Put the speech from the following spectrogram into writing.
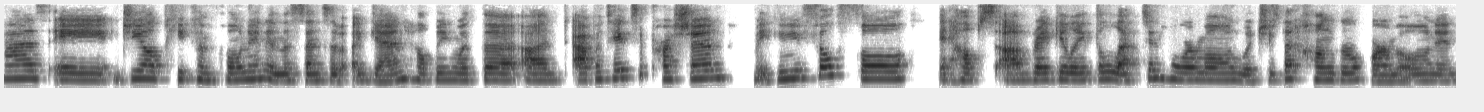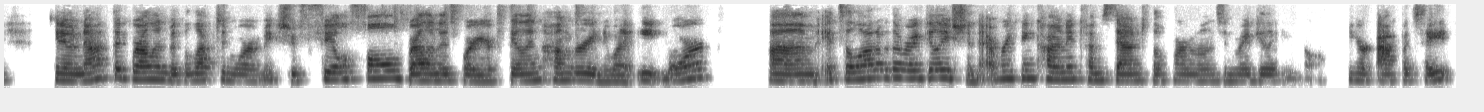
has a GLP component in the sense of, again, helping with the uh, appetite suppression, making you feel full. It helps uh, regulate the leptin hormone, which is that hunger hormone. And, you know, not the ghrelin, but the leptin where it makes you feel full. Ghrelin is where you're feeling hungry and you want to eat more. Um, it's a lot of the regulation. Everything kind of comes down to the hormones and regulating your appetite.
